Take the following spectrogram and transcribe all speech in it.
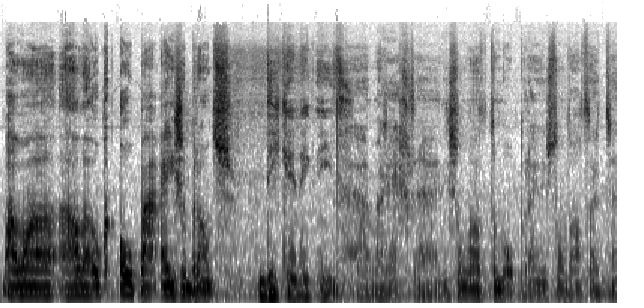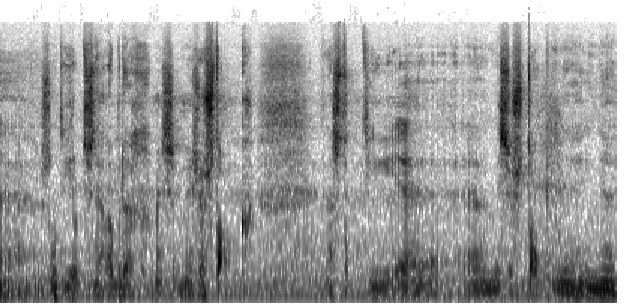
Maar we hadden ook opa IJzerbrands. Die ken ik niet. Dat was echt, die stond altijd om op en die stond altijd stond hier op de snelle brug met zijn met zijn stok. En dan stond hij met zijn stok in, in,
